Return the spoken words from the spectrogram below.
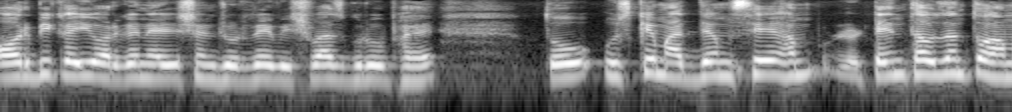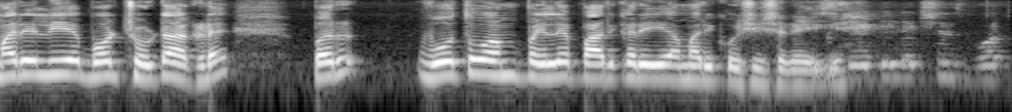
और भी कई ऑर्गेनाइजेशन जुड़ रहे हैं। विश्वास ग्रुप है। तो उसके माध्यम से हम टेन थाउज़ेंड तो हमारे लिए बहुत छोटा आंकड़ा है पर वो तो हम पहले पार करेंगे हमारी कोशिश रहेगी। स्टेट इलेक्शंस बहुत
